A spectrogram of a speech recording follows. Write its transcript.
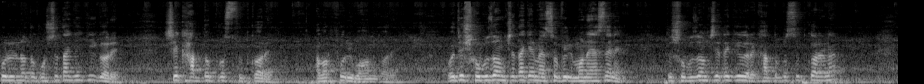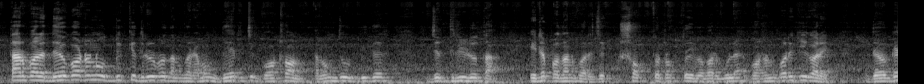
পরিণত কোষে তাকে কী করে? সে খাদ্য প্রস্তুত করে, আবার পরিবহন করে। ওই যে সবুজ অংশে থাকে ম্যাসোফিল মনে আছে না? তো সবুজ অংশে এটা কী করে? খাদ্য প্রস্তুত করে না? তারপরে দেহ গঠন উদ্ভিদকে দৃঢ় প্রদান করে এবং দেহের যে গঠন এবং যে উদ্ভিদের যে দৃঢ়তা, এটা প্রদান করে যে শক্ত টক্ত এই ব্যাপারগুলো গঠন করে কি করে? দেহকে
